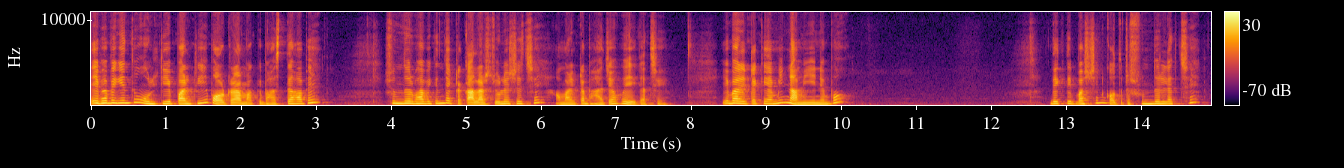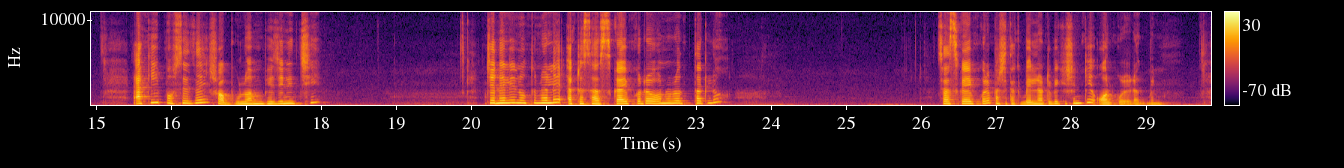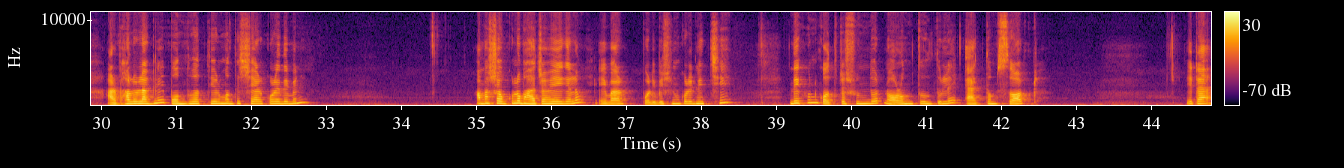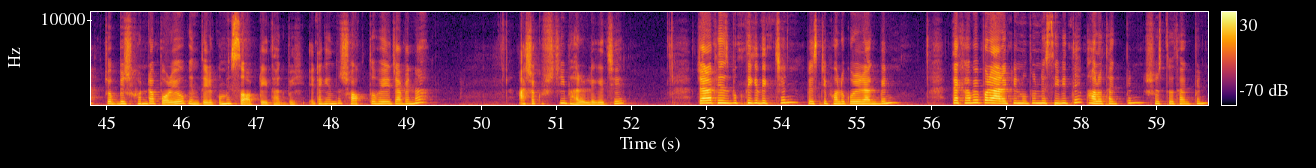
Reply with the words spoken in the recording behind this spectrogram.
এইভাবে কিন্তু উল্টিয়ে পাল্টিয়ে পরোটা আমাকে ভাজতে হবে। সুন্দরভাবে কিন্তু একটা কালার চলে এসেছে, আমার এটা ভাজা হয়ে গেছে। এবার এটাকে আমি নামিয়ে নেব। দেখতে পাচ্ছেন কতটা সুন্দর লাগছে। একই প্রসেসে সবগুলো আমি ভেজে নিচ্ছি। চ্যানেলে নতুন হলে একটা সাবস্ক্রাইব করার অনুরোধ থাকল। সাবস্ক্রাইব করে পাশে থাকা বেল নোটিফিকেশানটি অল করে রাখবেন। আর ভালো লাগলে বন্ধু আত্মীয়র মধ্যে শেয়ার করে দেবেন। আমার সবগুলো ভাজা হয়ে গেল, এবার পরিবেশন করে নিচ্ছি। দেখুন কতটা সুন্দর, নরম তুলতুলে, একদম সফট এটা চব্বিশ ঘণ্টা পরেও কিন্তু এরকমই সফটই থাকবে। এটা কিন্তু শক্ত হয়ে যাবে না। আশা করছি ভালো লেগেছে। যারা ফেসবুক থেকে দেখছেন পেজটি ফলো করে রাখবেন। দেখা হবে পরে আরেকটি নতুন রেসিপিতে ভালো থাকবেন, সুস্থ থাকবেন।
